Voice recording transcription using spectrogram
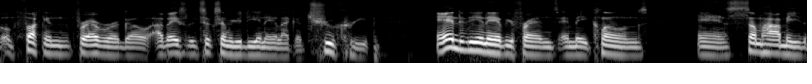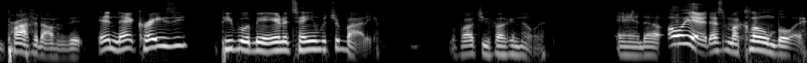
a fucking forever ago, I basically took some of your DNA like a true creep and the DNA of your friends and made clones and somehow made the profit off of it. Isn't that crazy? People are being entertained with your body without you fucking knowing. And uh, oh yeah, that's my clone boy.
